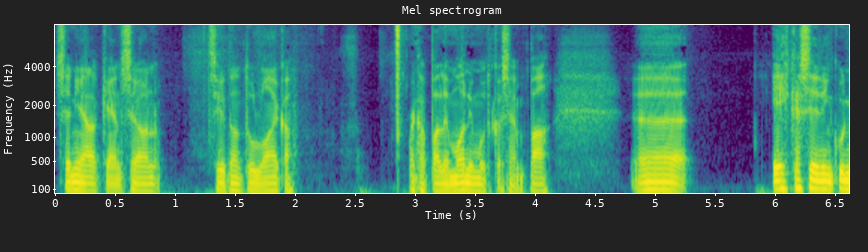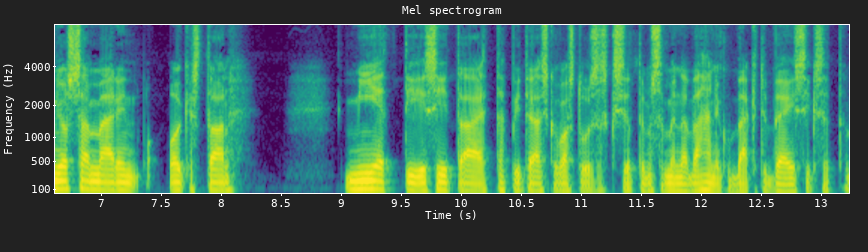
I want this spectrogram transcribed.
sen jälkeen se on, siitä on tullut aika, aika paljon monimutkaisempaa. Ehkä se niin kuin jossain määrin oikeastaan – miettii sitä, että pitäisikö vastuulliseksi sijoittamisessa mennä vähän niin kuin back to basics, että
